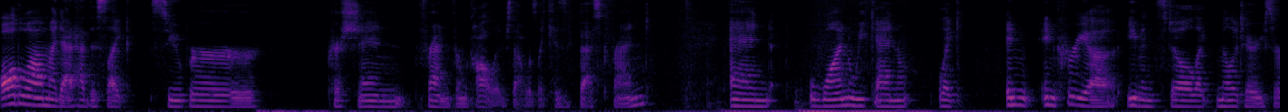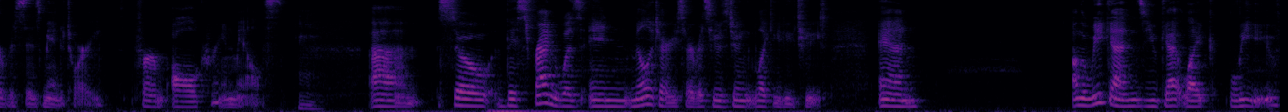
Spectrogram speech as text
All the while, my dad had this like super Christian friend from college that was like his best friend. And one weekend, like in in Korea, even still, like military service is mandatory for all Korean males. Um, so this friend was in military service. He was doing like you do cheat, and on the weekends you get like leave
